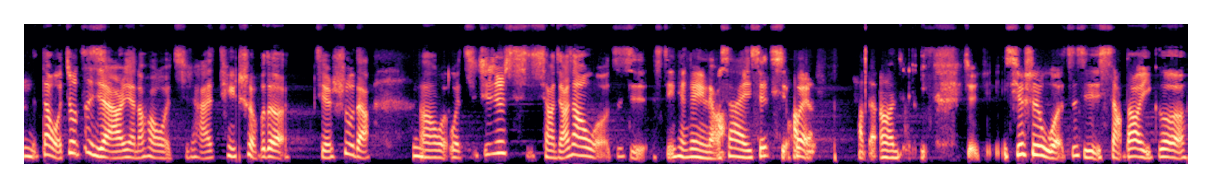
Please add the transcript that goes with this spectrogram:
嗯，但我就自己而言的话，我其实还挺舍不得结束的，嗯，我我其实想讲讲我自己今天跟你聊下来一些体会。好的，嗯，就其实我自己想到一个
